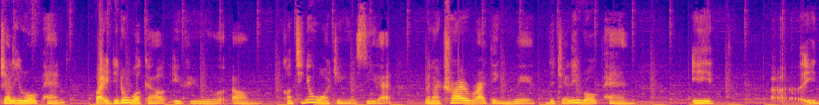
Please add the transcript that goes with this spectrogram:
jelly roll pen but it didn't work out. If you um, continue watching you'll see that when I try writing with the jelly roll pen it uh, it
